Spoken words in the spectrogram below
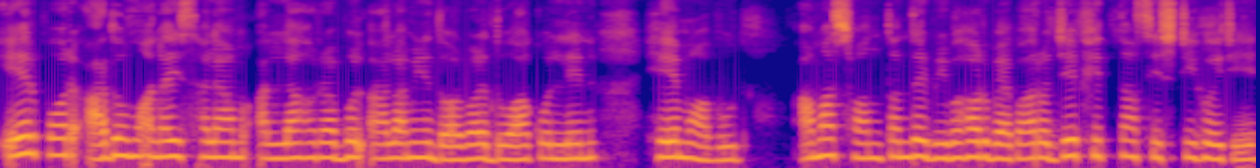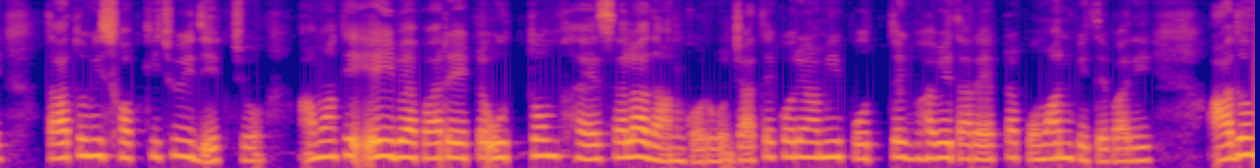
এরপর আদম আলাই সালাম আল্লাহ রাবুল আলমিনের দরবার দোয়া করলেন, হে মাবুদ, আমার সন্তানদের বিবাহর ব্যাপারও যে ফিতনা সৃষ্টি হয়েছে, তা তুমি সব কিছুই দেখছ। আমাকে এই ব্যাপারে একটা উত্তম ফয়সালা দান করো, যাতে করে আমি প্রত্যেকভাবে তারা একটা প্রমাণ পেতে পারি। আদম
